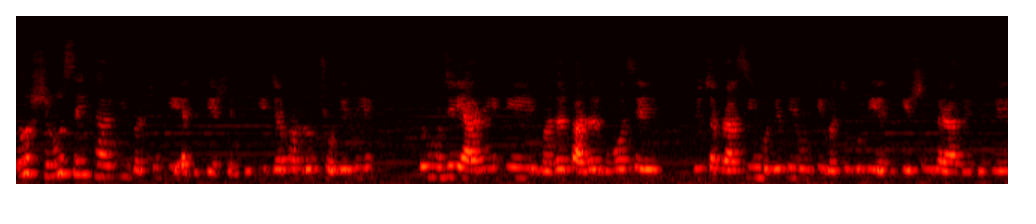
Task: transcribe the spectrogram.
तो शुरू से ही था कि बच्चों की एजुकेशन क्योंकि जब हम लोग छोटे थे तो मुझे याद है कि मदर फादर बहुत से जो चपरासी होते थे, उनके बच्चों को भी एजुकेशन करा देते थे।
